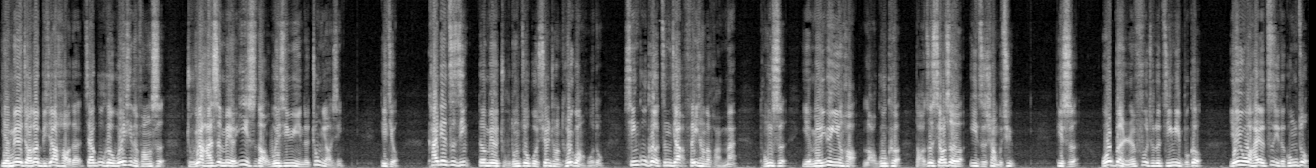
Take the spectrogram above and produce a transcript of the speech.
也没有找到比较好的加顾客微信的方式，主要还是没有意识到微信运营的重要性。第九，开店至今都没有主动做过宣传推广活动，新顾客增加非常的缓慢，同时也没有运营好老顾客，导致销售额一直上不去。第十，我本人付出的精力不够，由于我还有自己的工作，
